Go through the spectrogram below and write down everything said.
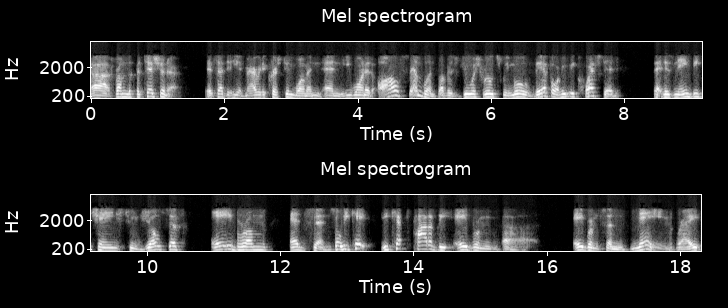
uh, from the petitioner. It said that he had married a Christian woman and he wanted all semblance of his Jewish roots removed. Therefore, he requested that his name be changed to Joseph Abram Edson. So he kept, he kept part of the Abram uh, Abramson name, right?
